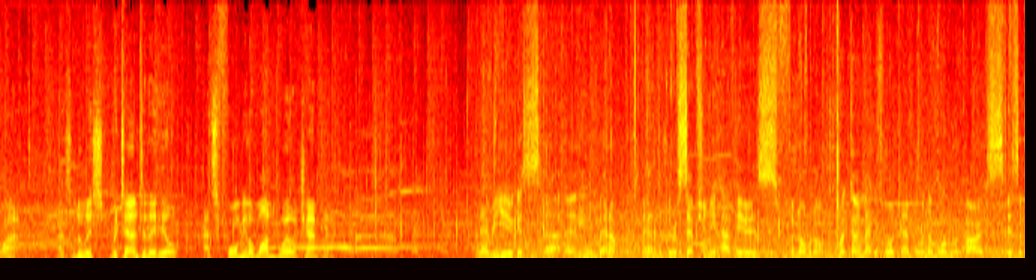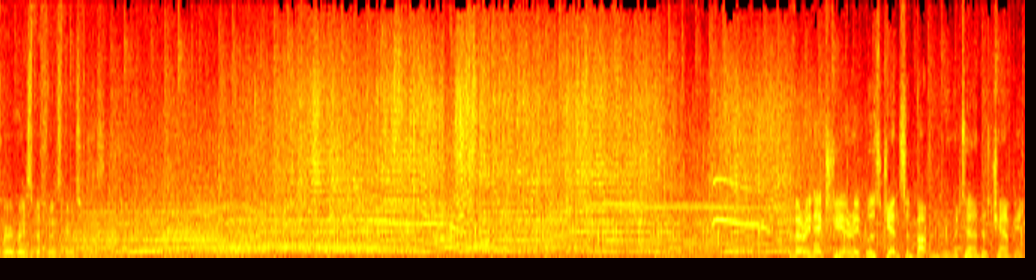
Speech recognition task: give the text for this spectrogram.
wild as Lewis returned to the hill as Formula One world champion. Every year gets uh, even better, and the reception you have here is phenomenal. But coming back as world champion with number one in the car, it's, it's a very, very special experience for us. The very next year, it was Jenson Button who returned as champion,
